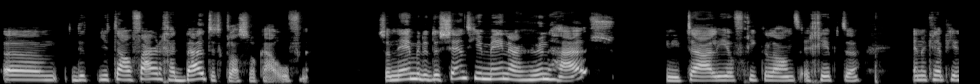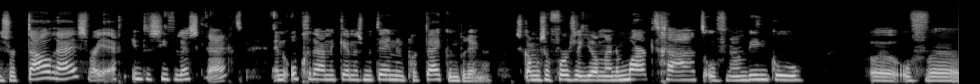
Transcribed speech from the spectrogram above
uh, de, je taalvaardigheid buiten het klaslokaal oefenen. Dan nemen de docenten je mee naar hun huis, in Italië of Griekenland, Egypte. En dan heb je een soort taalreis waar je echt intensief les krijgt. En de opgedane kennis meteen in de praktijk kunt brengen. Dus ik kan me zo voorstellen dat je dan naar de markt gaat of naar een winkel. Uh, of uh,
